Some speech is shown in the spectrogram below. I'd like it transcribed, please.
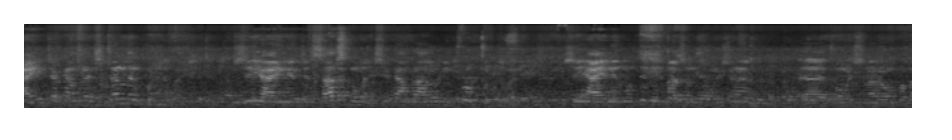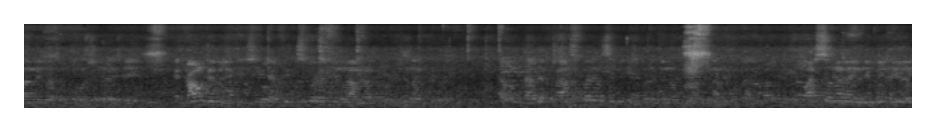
আইনটাকে আমরা স্ট্যান্ডার্ড করতে পারি সেই আইনের যে সার্চ কমিটি সেটা আমরা আরও ইমপ্রুভ করতে পারি সেই আইনের মধ্যে নির্বাচন কমিশনের কমিশনার এবং প্রধান নির্বাচন কমিশনের যে অ্যাকাউন্টেবিলিটি সেটা ফিক্স করার জন্য আমরা প্রভিশন আনতে পারি এবং তাদের ট্রান্সপারেন্সি ফিক্স করার জন্য পার্সোনাল ইন্ডিভিজুয়াল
